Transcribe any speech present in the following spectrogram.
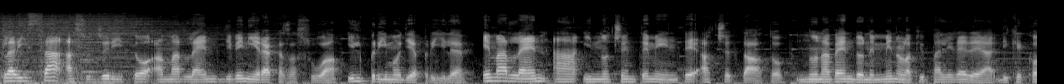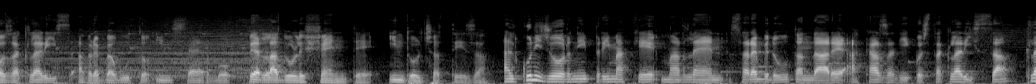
Clarissa ha suggerito a Marlene di venire a casa sua il primo di aprile e Marlene ha innocentemente accettato, non avendo nemmeno la più pallida idea di che cosa Clarisse avrebbe avuto in serbo per l'adolescente in dolce attesa. Alcuni giorni prima che Marlene sarebbe dovuta andare a casa di questa Clarissa, Clarissa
